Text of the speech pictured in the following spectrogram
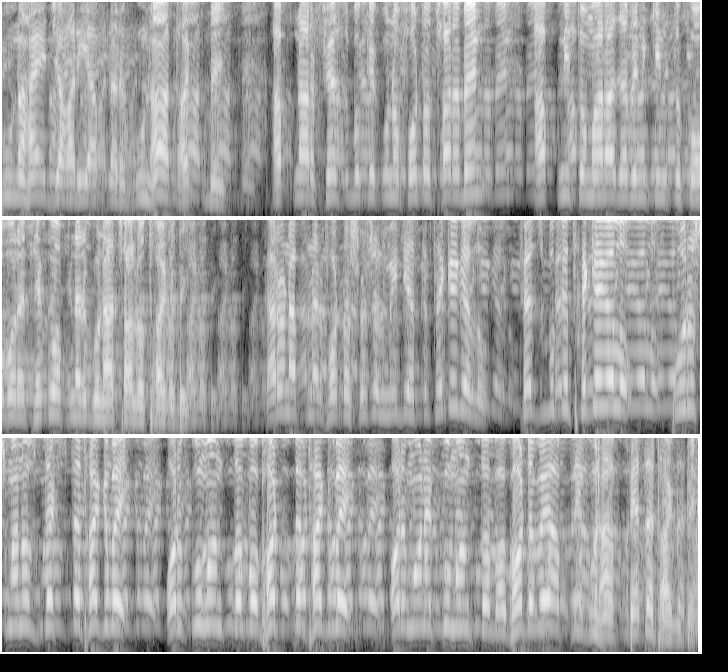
গুনাহে জারিয়া, আপনার গুনাহ থাকবে। আপনার ফেসবুকে কোনো ফটো ছাড়বেন, আপনি তো মারা যাবেন, কিন্তু কবরে থেকেও আপনার গুনাহ চালু থাকবে। কারণ আপনার ফটো সোশ্যাল মিডিয়াতে থেকে গেল, ফেসবুকে থেকে গেল, পুরুষ মানুষ দেখতে থাকবে, ওর কুমন্তব্য ঘটতে থাকবে, ওর মনে কুমন্তব্য ঘটবে, আপনি গুনাহ পেতে থাকবেন।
